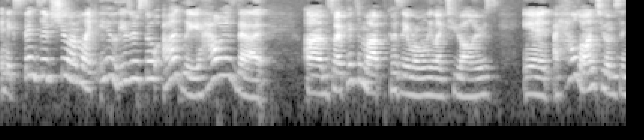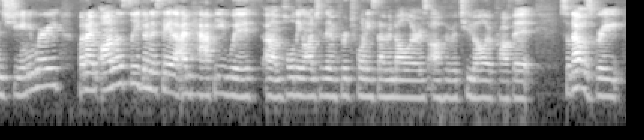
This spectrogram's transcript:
an expensive shoe. I'm like, ew, these are so ugly. How is that? Um, so I picked them up because they were only like $2 and I held on to them since January, but I'm honestly going to say that I'm happy with um, holding on to them for $27 off of a $2 profit. So that was great.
